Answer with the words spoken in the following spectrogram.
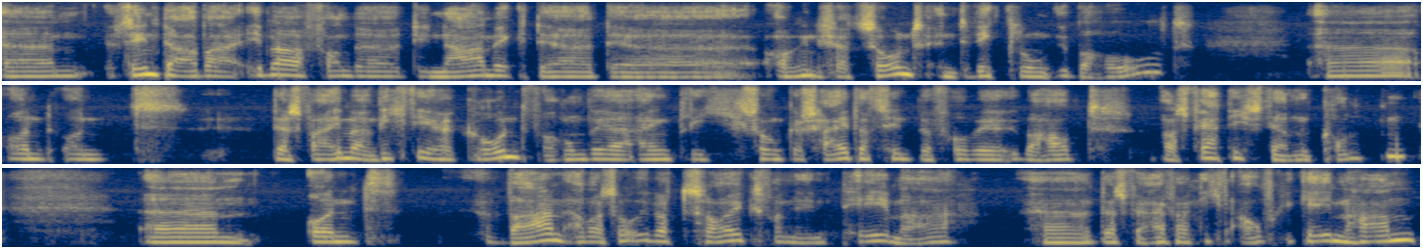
ähm, sind da aber immer von der Dynamik der, der Organisationsentwicklung überholt. Äh, und, und das war immer ein wichtiger Grund, warum wir eigentlich schon gescheitert sind, bevor wir überhaupt was fertigstellen konnten. Ähm, und waren aber so überzeugt von dem Thema, äh, dass wir einfach nicht aufgegeben haben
